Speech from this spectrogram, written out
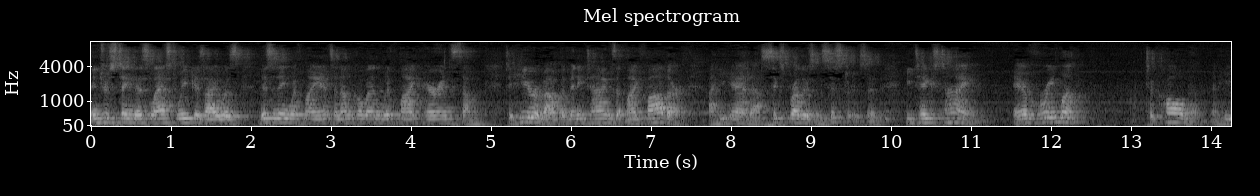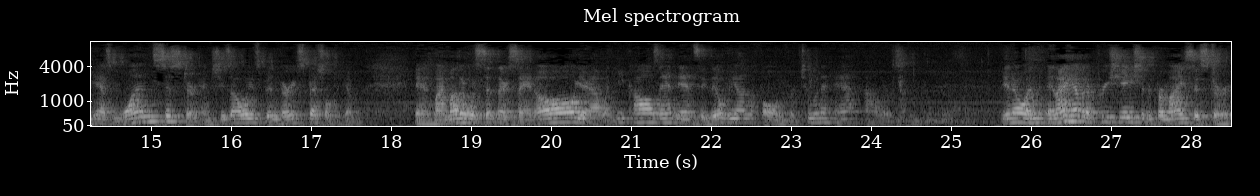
interesting this last week as I was visiting with my aunts and uncle and with my parents um, to hear about the many times that my father, uh, he had uh, six brothers and sisters, and he takes time every month to call them. And he has one sister, and she's always been very special to him. And my mother was sitting there saying, Oh, yeah, when he calls Aunt Nancy, they'll be on the phone for two and a half hours. You know, and, and I have an appreciation for my sister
